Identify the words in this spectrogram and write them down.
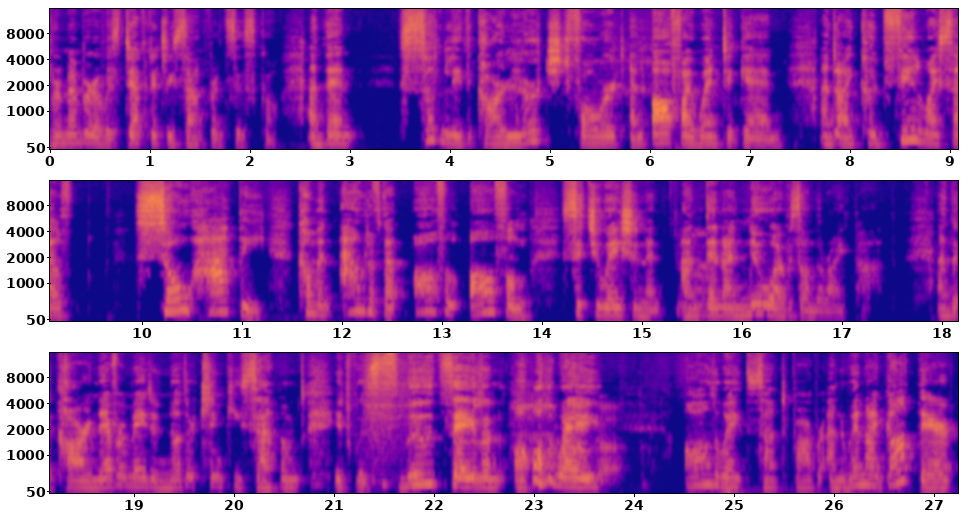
remember it was definitely San Francisco. And then suddenly the car lurched forward and off I went again. And I could feel myself so happy coming out of that awful, awful situation. And, Yeah. and mm. then I knew I was on the right path. And the car never made another clinky sound. It was smooth sailing all the way Oh, all the way to Santa Barbara. And when I got there,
